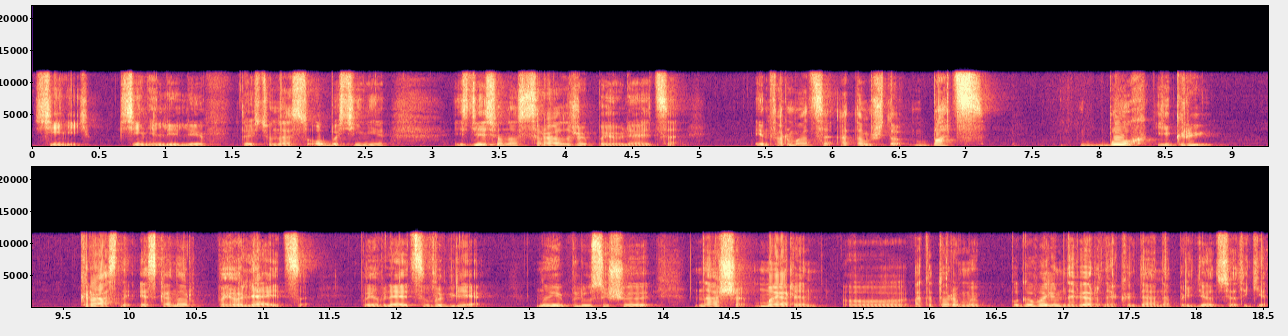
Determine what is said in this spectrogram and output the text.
Синий. Синий лилии. То есть у нас оба синие. И здесь у нас сразу же появляется информация о том, что бац! Бог игры, красный Эсканор, появляется. Появляется в игре. Ну и плюс еще наша Мерлин, э, о которой мы поговорим, наверное, когда она придет все-таки.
